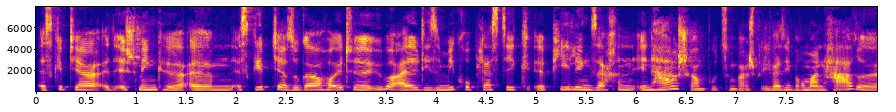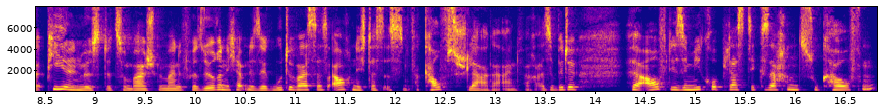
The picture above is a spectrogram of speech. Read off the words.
Es gibt ja äh, Schminke. Ähm, es gibt ja sogar heute überall diese Mikroplastik-Peeling-Sachen in Haarshampoo zum Beispiel. Ich weiß nicht, warum man Haare peelen müsste zum Beispiel. Meine Friseurin, ich habe eine sehr gute, weiß das auch nicht. Das ist ein Verkaufsschlager einfach. Also bitte hör auf, diese Mikroplastik-Sachen zu kaufen.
